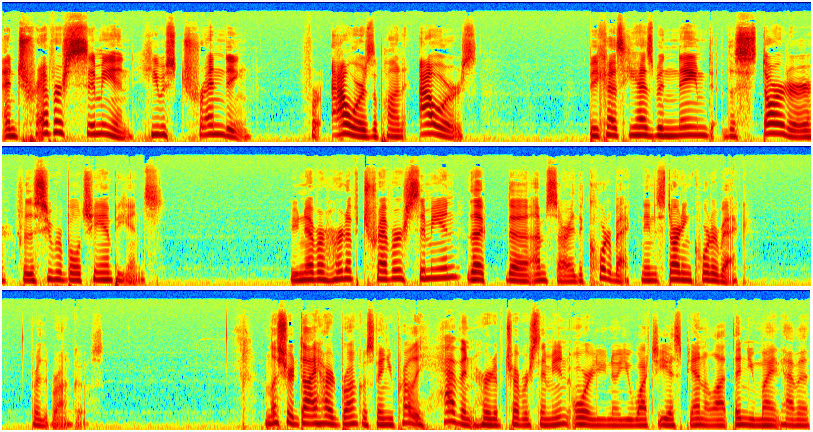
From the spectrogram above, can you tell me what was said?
And Trevor Siemian, he was trending for hours upon hours because he has been named the starter for the Super Bowl champions. You never heard of Trevor Siemian? The the I'm sorry, the quarterback, named the starting quarterback for the Broncos. Unless you're a diehard Broncos fan, you probably haven't heard of Trevor Siemian, or you know you watch ESPN a lot. Then you might have a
